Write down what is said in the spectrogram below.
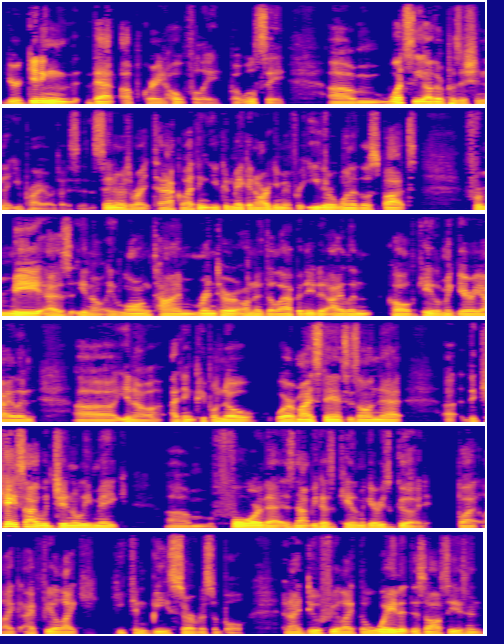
you're getting that upgrade, hopefully, but we'll see. Um, what's the other position that you prioritize? Is center is right tackle? I think you can make an argument for either one of those spots. For me, as you know, a long time renter on a dilapidated island called Kaleb McGary Island, uh, you know, I think people know where my stance is on that. Uh, the case I would generally make um, for that is not because Kaleb McGary's good, but like I feel like he can be serviceable. And I do feel like the way that this offseason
